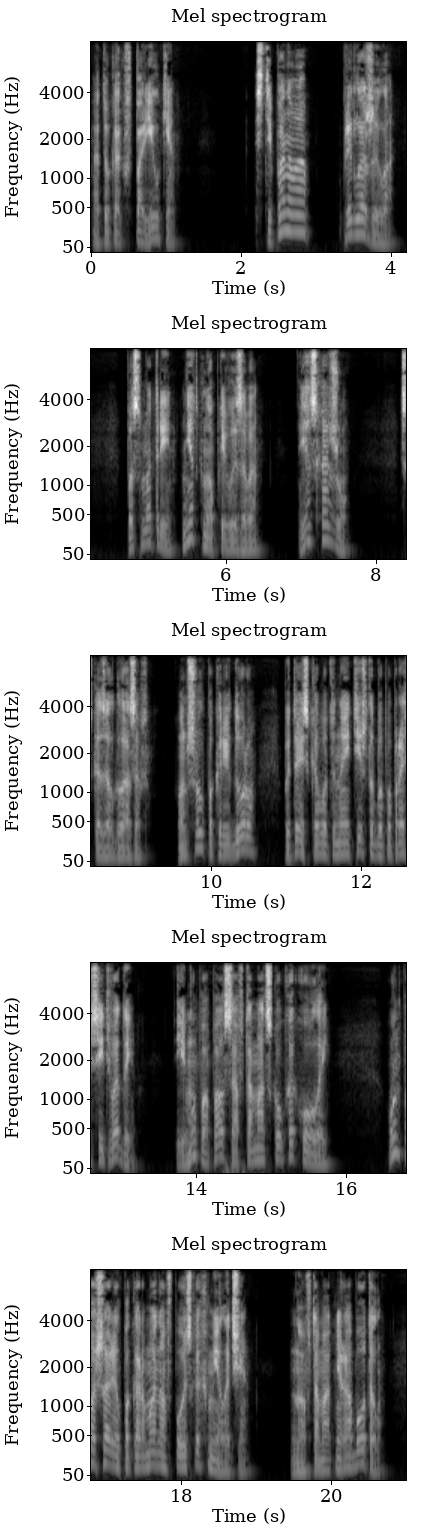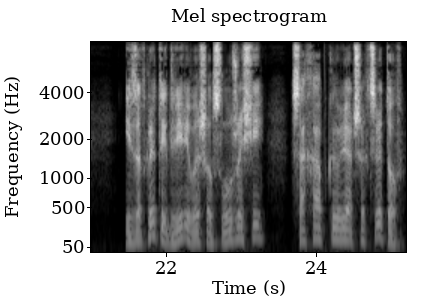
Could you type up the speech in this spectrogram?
а то как в парилке. Степанова предложила. «Посмотри, нет кнопки вызова?» «Я схожу», — сказал Глазов. Он шел по коридору, пытаясь кого-то найти, чтобы попросить воды. Ему попался автомат с Кока-Колой. Он пошарил по карманам в поисках мелочи. Но автомат не работал. Из открытой двери вышел служащий с охапкой увядших цветов.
